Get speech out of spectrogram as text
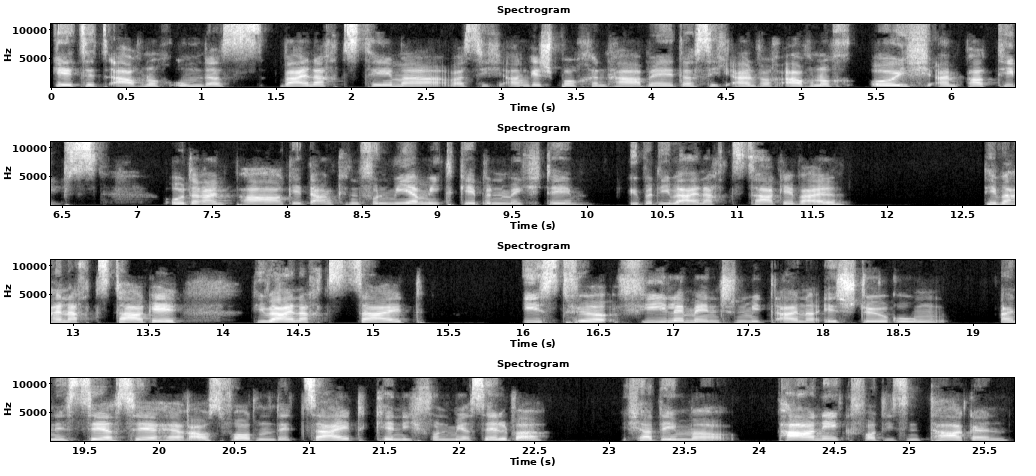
geht es jetzt auch noch um das Weihnachtsthema, was ich angesprochen habe, dass ich einfach auch noch euch ein paar Tipps oder ein paar Gedanken von mir mitgeben möchte über die Weihnachtstage, weil die Weihnachtstage, die Weihnachtszeit ist für viele Menschen mit einer Essstörung eine sehr, sehr herausfordernde Zeit, kenne ich von mir selber. Ich hatte immer Panik vor diesen Tagen,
